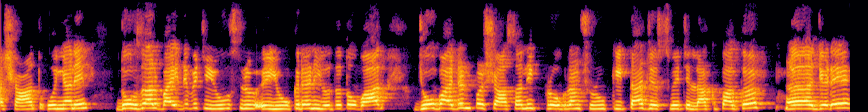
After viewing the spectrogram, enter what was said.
ਅਸ਼ਾਂਤ ਹੋਈਆਂ ਨੇ। 2022 ਦੇ ਵਿੱਚ ਯੂਸ ਯੂਕਰੇਨ ਯੁੱਧ ਤੋਂ ਬਾਅਦ ਜੋ ਬਾਈਡਨ ਪ੍ਰਸ਼ਾਸਨ ਇੱਕ ਪ੍ਰੋਗਰਾਮ ਸ਼ੁਰੂ ਕੀਤਾ ਜਿਸ ਵਿੱਚ ਲਗਭਗ ਅਹ, ਜਿਹੜੇ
